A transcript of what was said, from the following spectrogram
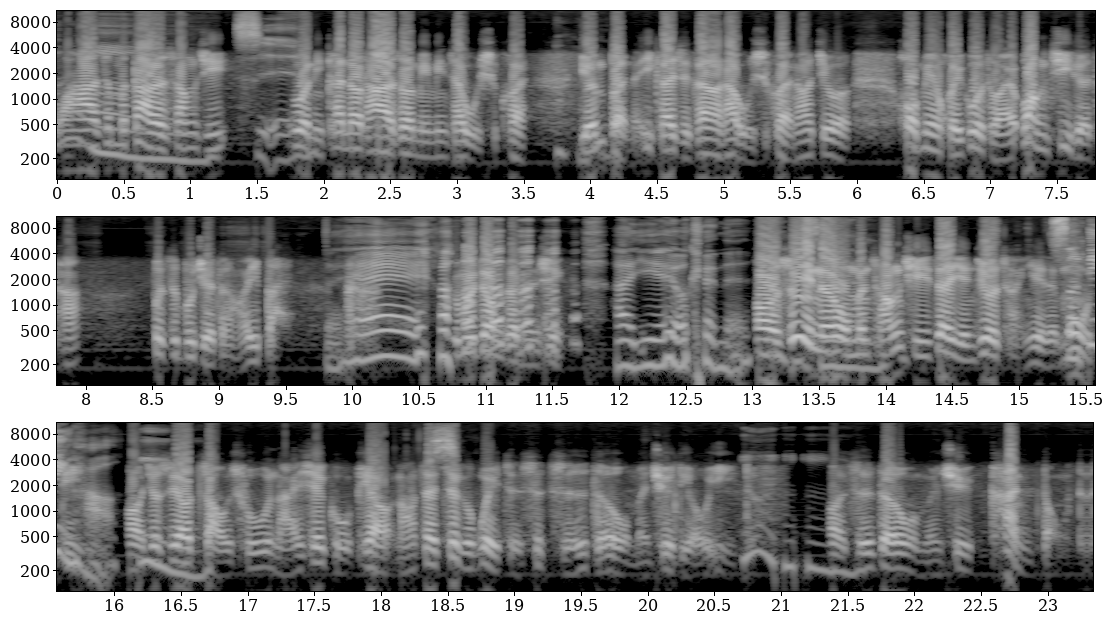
哇，这么大的商机！是如果你看到它的时候，明明才五十块，原本呢一开始看到它五十块，然后就后面回过头来忘记了它，不知不觉涨到一百，对，有没有这种可能性？啊也有可能哦，所以呢，我们长期在研究产业的目的好，哦，就是要嗯找出哪一些股票，然后在这个位置是值得我们去留意的。哦，值得我们去看懂的。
